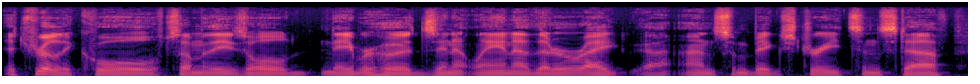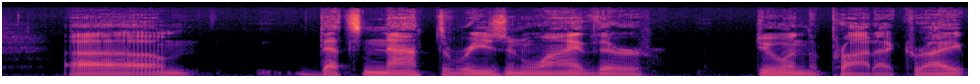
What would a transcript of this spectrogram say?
it's really cool. Some of these old neighborhoods in Atlanta that are right uh, on some big streets and stuff, um, that's not the reason why they're doing the product, right?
